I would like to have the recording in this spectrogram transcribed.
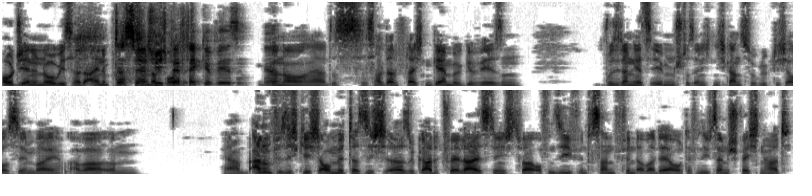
OG Ananobi ist halt eine Position Das wäre natürlich davor, perfekt gewesen. Ja. Genau, ja, das ist halt, halt vielleicht ein Gamble gewesen wo sie dann jetzt eben schlussendlich nicht ganz so glücklich aussehen bei, aber ähm, ja, an und für sich gehe ich auch mit, dass ich äh, so gerade Trey Lyles, den ich zwar offensiv interessant finde, aber der auch definitiv seine Schwächen hat.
